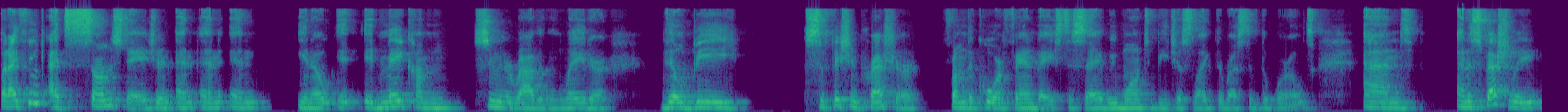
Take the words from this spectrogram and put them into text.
But I think at some stage, and and and and you know, it it may come sooner rather than later, there'll be sufficient pressure from the core fan base to say we want to be just like the rest of the world, and and especially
